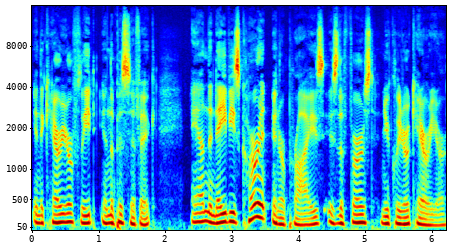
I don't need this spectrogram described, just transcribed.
in the carrier fleet in the Pacific, and the Navy's current enterprise is the first nuclear carrier.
